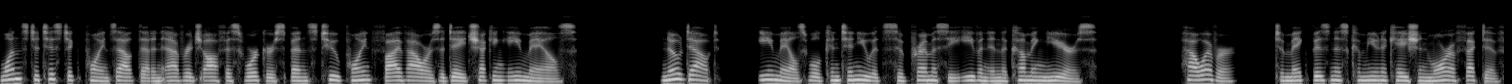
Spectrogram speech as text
One statistic points out that an average office worker spends 2.5 hours a day checking emails. No doubt, emails will continue its supremacy even in the coming years. However, to make business communication more effective,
